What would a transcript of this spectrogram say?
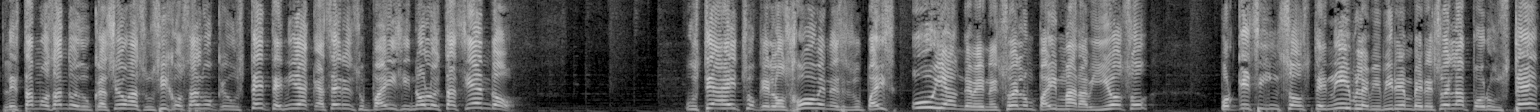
le estamos dando educación a sus hijos, algo que usted tenía que hacer en su país y no lo está haciendo. Usted ha hecho que los jóvenes de su país huyan de Venezuela, un país maravilloso, porque es insostenible vivir en Venezuela por usted.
